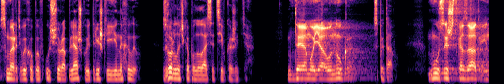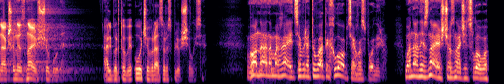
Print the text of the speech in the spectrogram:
Смерть вихопив у щура пляшку і трішки її нахилив. З горлочка полилася цівка життя. Де моя онука? спитав. Мусиш сказати, інакше не знаю, що буде. Альбертові очі враз розплющилися. Вона намагається врятувати хлопця, господарю. Вона не знає, що значить слово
